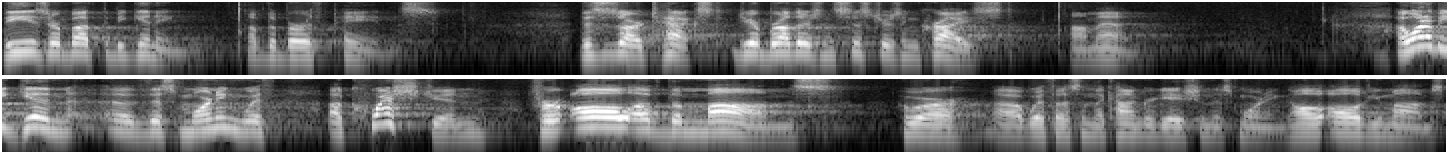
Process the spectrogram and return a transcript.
These are but the beginning of the birth pains. This is our text. Dear brothers and sisters in Christ, Amen. I want to begin uh, this morning with a question for all of the moms who are uh, with us in the congregation this morning, all, all of you moms.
